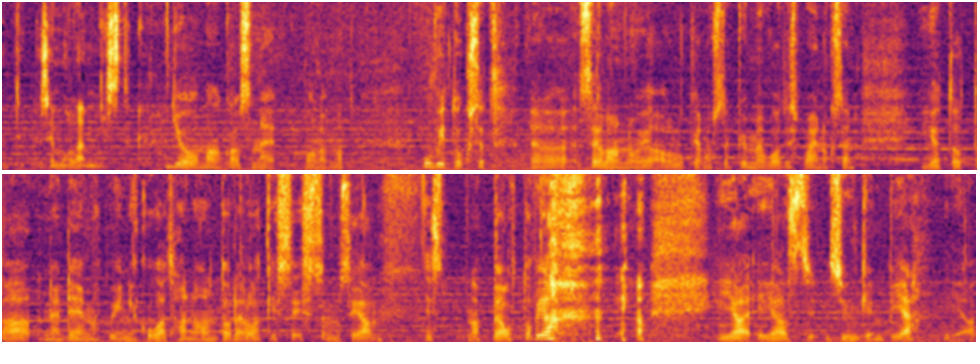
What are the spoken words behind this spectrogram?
Mä tykkäsin molemmista kyllä. Joo, mä oon kanssa ne molemmat kuvitukset selannut ja olen lukenut sen kymmenvuotispainoksen. Ja tota, ne D. McQueenin kuvathan on todellakin siis semmoisia siis, no, pelottavia ja, ja, ja sy- synkempiä ja,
